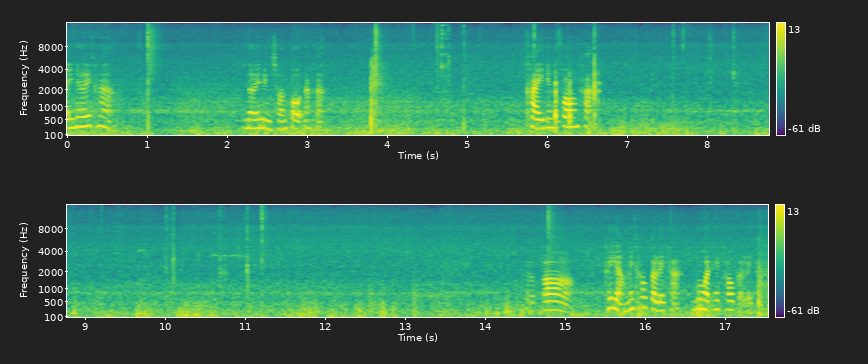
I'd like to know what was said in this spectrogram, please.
ใส่เนยค่ะ เนยหนึ่งช้อนโต๊ะนะคะ ไข่หนึ่งฟองค่ะ แล้วก็ขยำไม่เข้ากันเลยค่ะ นวดให้เข้ากันเลยค่ะ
